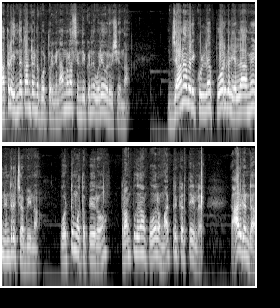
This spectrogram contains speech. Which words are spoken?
மக்களை இந்த கான்டென்ட் பொறுத்த வரைக்கும் நாமெல்லாம் சிந்திக்கிறது ஒரே ஒரு விஷயந்தான் ஜனவரிக்குள்ளே போர்கள் எல்லாமே நின்றுச்சு அப்படின்னா ஒட்டுமொத்த பேரும் ட்ரம்ப்புக்கு தான் போகல மாற்று கருத்தே இல்லை. யாரு கண்டா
